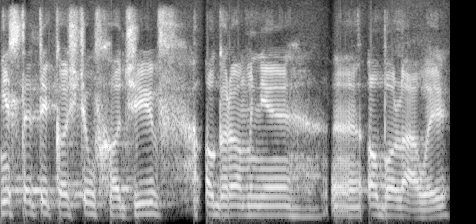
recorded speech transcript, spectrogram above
Niestety Kościół wchodzi w ogromnie obolały,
